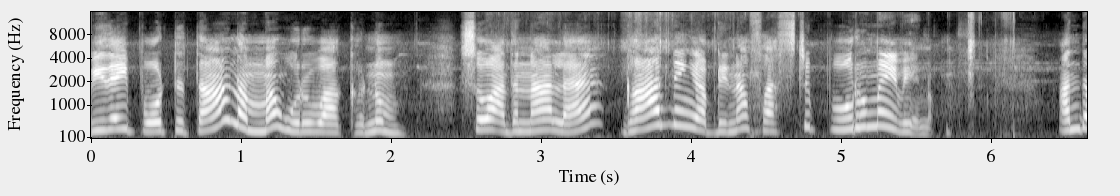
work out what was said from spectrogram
விதை போட்டு தான் நம்ம உருவாக்கணும். ஸோ அதனால் கார்டனிங் அப்படின்னா ஃபஸ்ட்டு பொறுமை வேணும். அந்த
